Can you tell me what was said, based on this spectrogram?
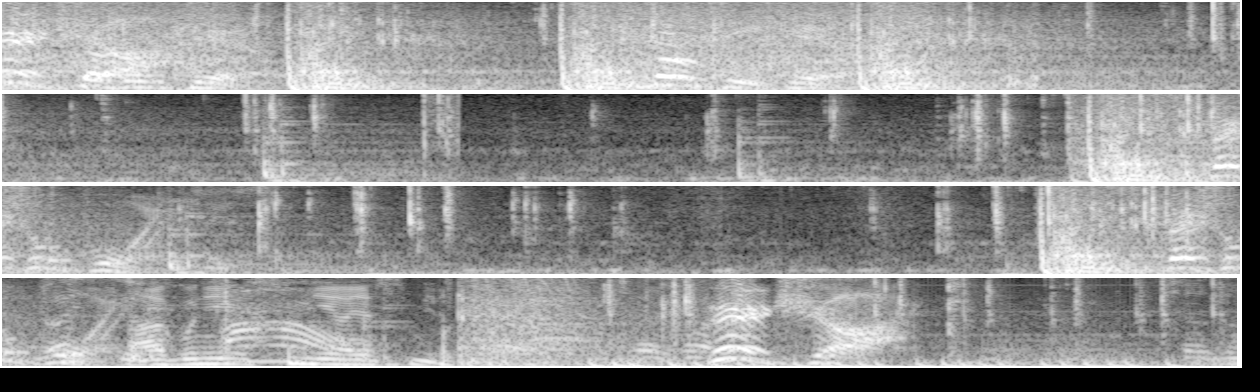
Double kill. Multi kill. Special point. Special point. 아군이 승리하였습니다. Headshot. 저도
